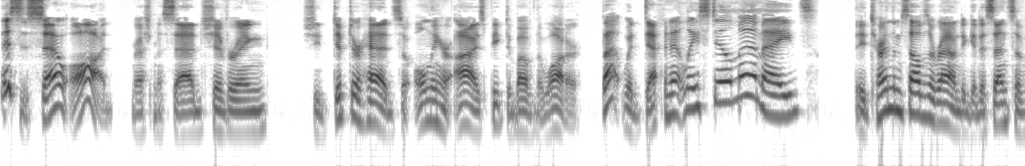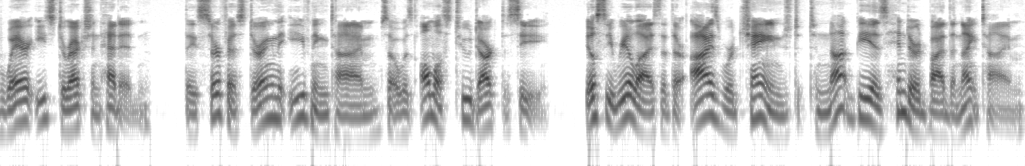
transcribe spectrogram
This is so odd, Reshma said, shivering. She dipped her head so only her eyes peeked above the water. But we're definitely still mermaids. They turned themselves around to get a sense of where each direction headed. They surfaced during the evening time, so it was almost too dark to see. Ilse realized that their eyes were changed to not be as hindered by the night time.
